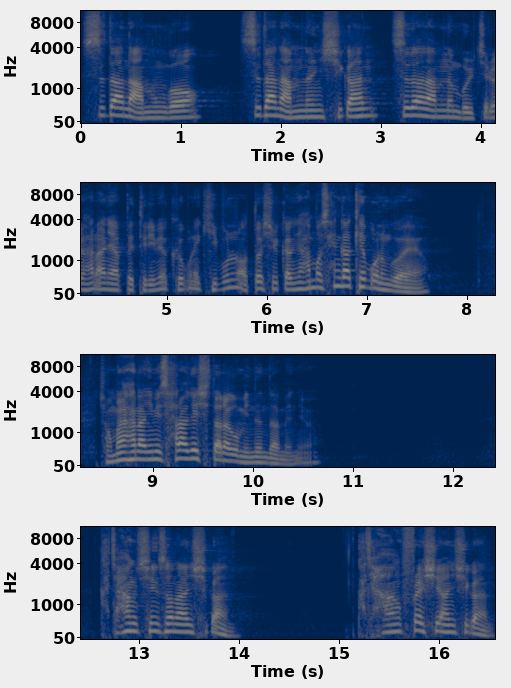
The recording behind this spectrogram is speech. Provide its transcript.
쓰다 남은 거, 쓰다 남는 시간, 쓰다 남는 물질을 하나님 앞에 드리며 그분의 기분은 어떠실까 그냥 한번 생각해 보는 거예요. 정말 하나님이 살아계시다라고 믿는다면요. 가장 신선한 시간, 가장 프레시한 시간,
